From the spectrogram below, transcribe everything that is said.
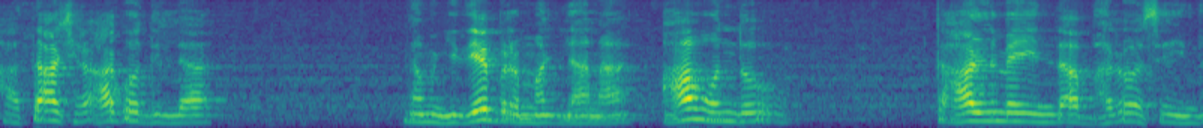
ಹತಾಶರಾಗೋದಿಲ್ಲ ನಮಗಿದೇ ಬ್ರಹ್ಮಜ್ಞಾನ. ಆ ಒಂದು ತಾಳ್ಮೆಯಿಂದ, ಭರವಸೆಯಿಂದ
